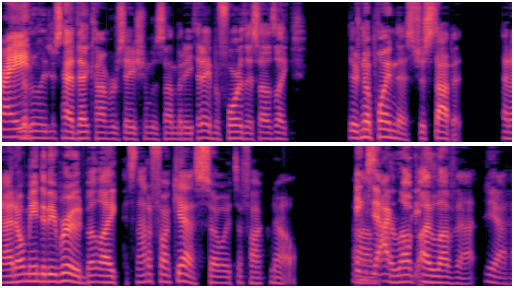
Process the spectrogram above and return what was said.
right? Literally just had that conversation with somebody today before this. I was like, there's no point in this. Just stop it. And I don't mean to be rude, but like it's not a fuck yes, so it's a fuck no. Um, exactly. I love I love that. Yeah.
